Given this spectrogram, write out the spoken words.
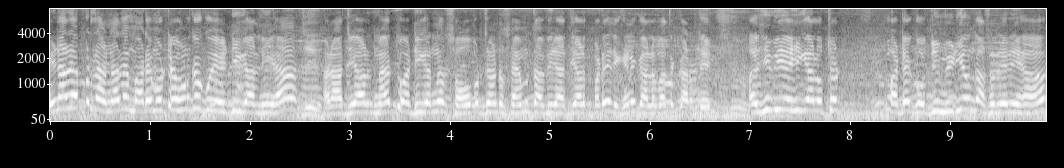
ਇਹਨਾਂ ਦੇ ਪ੍ਰਧਾਨਾਂ ਦੇ ਮਾੜੇ ਮੋਟੇ ਹੋਣਗੇ ਕੋਈ ਐਡੀ ਗੱਲ ਨਹੀਂ ਹੈ। ਰਾਜੇਵਾਲ ਮੈਂ ਤੁਹਾਡੀ ਗੱਲ ਨਾਲ 100% ਸਹਿਮਤ ਆ ਵੀ ਰਾਜੇਵਾਲ ਪੜ੍ਹੇ ਲਿਖੇ ਨੇ ਗੱਲਬਾਤ ਕਰਦੇ। ਅਸੀਂ ਵੀ ਇਹੀ ਗੱਲ ਉੱਥੇ ਤੁਹਾਡੇ ਗੋਦੀ ਮੀਡੀਆ ਨੂੰ ਦੱਸਦੇ ਰਹੇ ਹਾਂ।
